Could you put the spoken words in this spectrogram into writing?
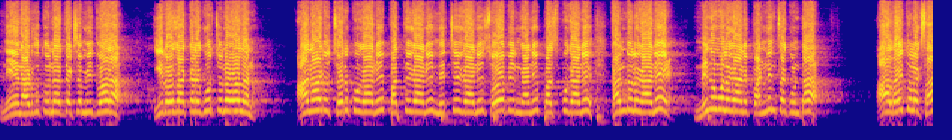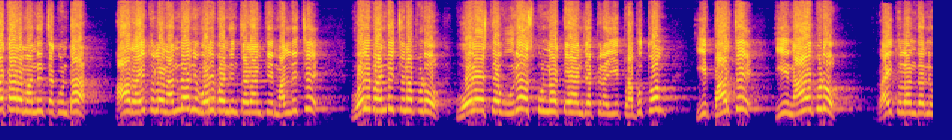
నేను అడుగుతున్న అధ్యక్ష మీ ద్వారా ఈరోజు అక్కడ కూర్చున్న వాళ్ళను. ఆనాడు చెరుకు కానీ పత్తి కానీ మిర్చి కానీ సోయాబీన్ కానీ పసుపు కానీ కందులు కానీ మినుములు కానీ పండించకుండా ఆ రైతులకు సహకారం అందించకుండా ఆ రైతులను అందరినీ వరి పండించడానికి మళ్ళిచ్చి వరి పండించినప్పుడు ఒరేస్తే ఉరేసుకున్నట్టే అని చెప్పిన ఈ ప్రభుత్వం ఈ పార్టీ ఈ నాయకుడు రైతులందరినీ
